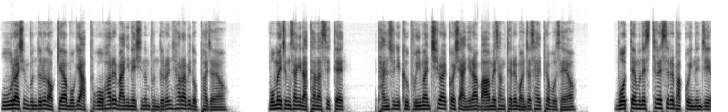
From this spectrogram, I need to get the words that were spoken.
우울하신 분들은 어깨와 목이 아프고 화를 많이 내시는 분들은 혈압이 높아져요. 몸의 증상이 나타났을 때 단순히 그 부위만 치료할 것이 아니라 마음의 상태를 먼저 살펴보세요. 무엇 때문에 스트레스를 받고 있는지,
